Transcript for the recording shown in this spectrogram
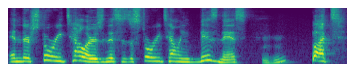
and they're storytellers and this is a storytelling business Mm-hmm. but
